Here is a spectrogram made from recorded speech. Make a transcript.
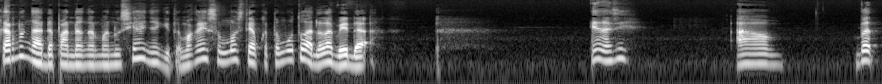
karena nggak ada pandangan manusianya gitu. Makanya semua setiap ketemu tuh adalah beda. Ya gak sih? Um, but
